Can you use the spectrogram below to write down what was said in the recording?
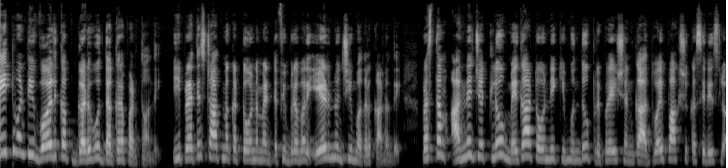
టీ ట్వంటీ వరల్డ్ కప్ గడువు దగ్గర పడుతోంది. ఈ ప్రతిష్టాత్మక టోర్నమెంట్ ఫిబ్రవరి ఏడు నుంచి మొదలు కానుంది. ప్రస్తుతం అన్ని జట్లు మెగా టోర్నీకి ముందు ప్రిపరేషన్గా ద్వైపాక్షిక సిరీస్లు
